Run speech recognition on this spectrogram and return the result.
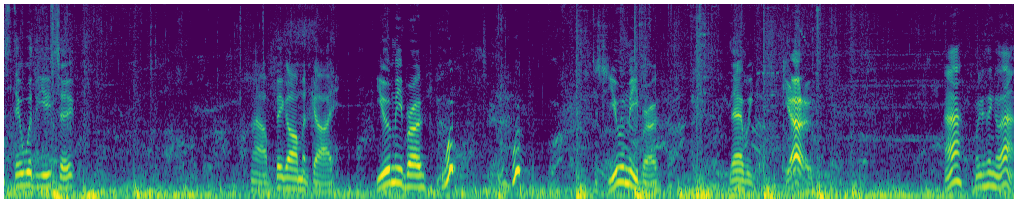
Still with you two. Now, big armored guy. You and me, bro. Whoop. Whoop. Just you and me, bro. There we go. Huh? What do you think of that?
